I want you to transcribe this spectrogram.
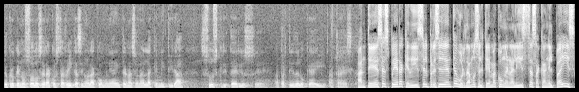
yo creo que no solo será Costa Rica, sino la comunidad internacional la que emitirá sus criterios eh, a partir de lo que ahí acaezca. Ante esa espera que dice el presidente, abordamos el tema con analistas acá en el país,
